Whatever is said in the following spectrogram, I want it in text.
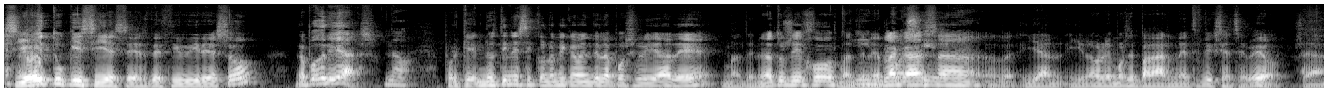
si hoy tú quisieses decidir eso, no podrías. No. Porque no tienes económicamente la posibilidad de mantener a tus hijos, mantener la casa, y, y, no hablemos de pagar Netflix y HBO. O sea,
